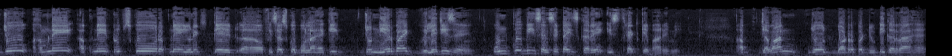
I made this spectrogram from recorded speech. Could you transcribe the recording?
जो हमने अपने ट्रुप्स को और अपने यूनिट के ऑफिसर्स को बोला है कि जो नियर बाय विलेजेस हैं उनको भी सेंसिटाइज करें इस थ्रेट के बारे में। अब जवान जो बॉर्डर पर ड्यूटी कर रहा है,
